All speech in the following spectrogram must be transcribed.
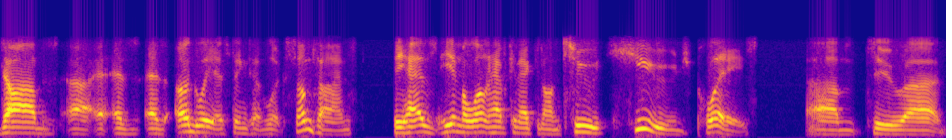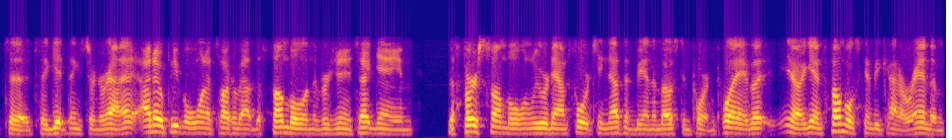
Dobbs, uh, as as ugly as things have looked sometimes, he has he and Malone have connected on two huge plays um, to uh, to to get things turned around. I, I know people want to talk about the fumble in the Virginia Tech game, the first fumble when we were down fourteen nothing being the most important play. But you know, again, fumbles can be kind of random.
